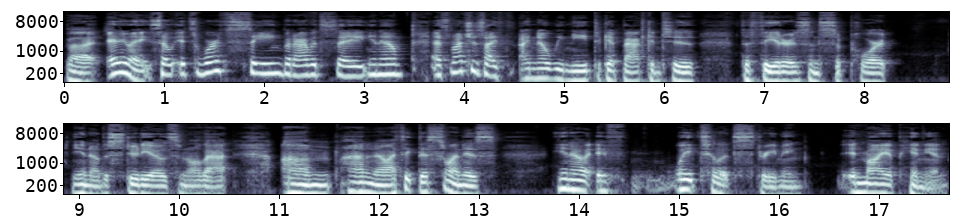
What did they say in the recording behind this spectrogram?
But anyway, so it's worth seeing, but I would say, you know, as much as I I know we need to get back into the theaters and support, you know, the studios and all that. Um, I don't know. I think this one is, you know, if wait till it's streaming, in my opinion.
